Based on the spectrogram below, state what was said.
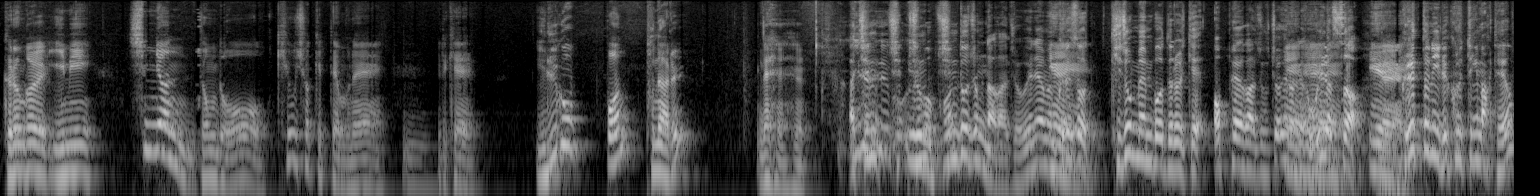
그런 걸 이미 10년 정도 키우셨기 때문에 이렇게 일곱 번 분할을 네. 아, 진, 진, 일곱 번? 진도 좀 나가죠. 왜냐하면 예, 그래서 기존 멤버들을 이렇게 up해가지고 쪼이라게 예, 올렸어. 예. 그랬더니 recruiting이 막 돼요?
